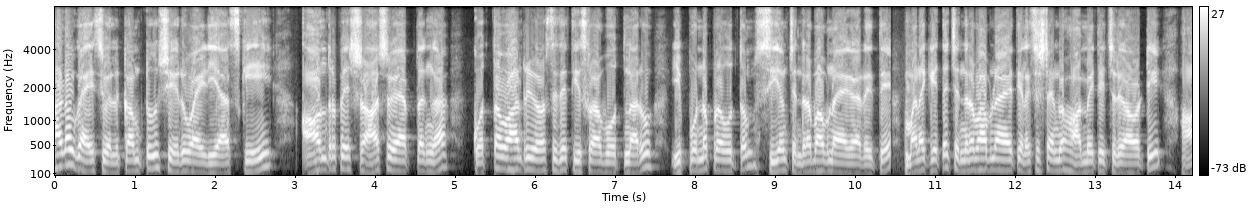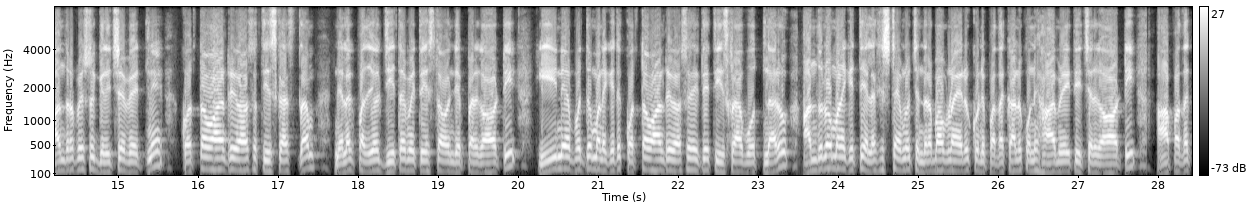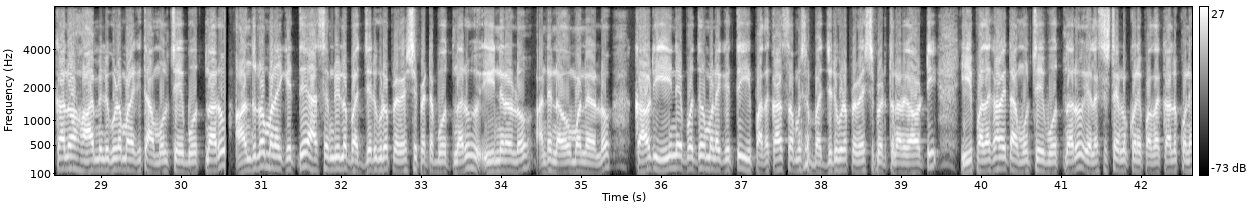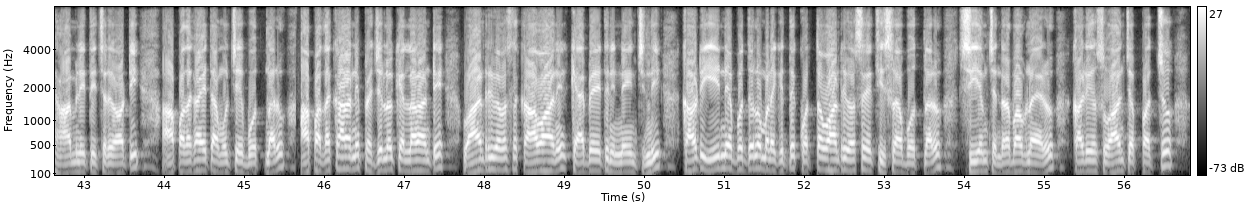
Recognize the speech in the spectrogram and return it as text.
Hello guys welcome to share ఐడియాస్కి. Andhra Pradesh రాష్ట్ర వ్యాప్తంగా కొత్త వాలంటరీ వ్యవస్థ అయితే తీసుకురాబోతున్నారు. ఇప్పుడున్న ప్రభుత్వం సీఎం చంద్రబాబు నాయుడు గారు అయితే మనకైతే చంద్రబాబు నాయుడు అయితే ఎలక్షన్స్ టైంలో హామీ అయితే ఇచ్చారు కాబట్టి ఆంధ్రప్రదేశ్లో గెలిచే వెంటనే కొత్త వాలంటరీ వ్యవస్థ తీసుకొస్తాం నెలకు పదివేలు జీతం అయితే ఇస్తామని చెప్పారు కాబట్టి ఈ నేపథ్యం మనకైతే కొత్త వాలంటరీ వ్యవస్థ అయితే తీసుకురాబోతున్నారు. అందులో మనకైతే ఎలక్షన్స్ టైంలో చంద్రబాబు నాయుడు కొన్ని పథకాలు కొన్ని హామీలు అయితే ఇచ్చారు కాబట్టి ఆ పథకాలు హామీలు కూడా మనకైతే అమలు చేయబోతున్నారు. అందులో మనకైతే అసెంబ్లీలో బడ్జెట్ కూడా ప్రవేశపెట్టబోతున్నారు ఈ నెలలో అంటే నవంబర్ నెలలో కాబట్టి ఈ నేపథ్యంలో మనకైతే ఈ పథకాలకు సంబంధించిన బడ్జెట్ కూడా ప్రవేశపెడుతున్నారు కాబట్టి ఈ పథకాలు అయితే అమలు చేయబోతున్నారు. ఎలక్షన్ టైంలో కొన్ని పథకాలు కొన్ని హామీలు అయితే ఇచ్చారు కాబట్టి ఆ పథకాలు అయితే అమలు చేయబోతున్నారు. ఆ పథకాలని ప్రజల్లోకి వెళ్ళాలంటే వాలంటరీ వ్యవస్థ కావాలని క్యాబినెట్ అయితే నిర్ణయించింది. కాబట్టి ఈ నేపథ్యంలో మనకైతే కొత్త వాలంటరీ వ్యవస్థ అయితే తీసుకురాబోతున్నారు సీఎం చంద్రబాబు నాయుడు. కాబట్టి సో అని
